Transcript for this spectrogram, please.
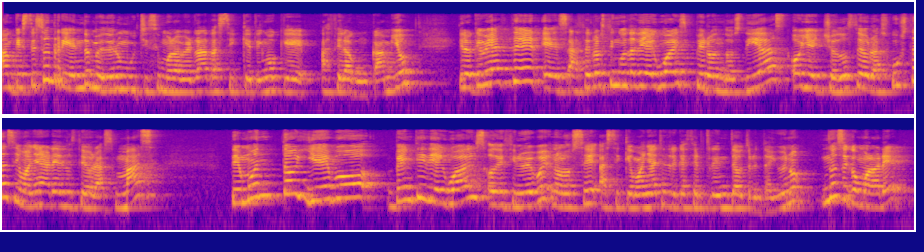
Aunque esté sonriendo me duele muchísimo la verdad, así que tengo que hacer algún cambio. Y lo que voy a hacer es hacer los 50 DIYs pero en dos días. Hoy he hecho 12 horas justas y mañana haré 12 horas más. De momento llevo 20 DIYs o 19, no lo sé, así que mañana tendré que hacer 30 o 31. No sé cómo lo haré,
